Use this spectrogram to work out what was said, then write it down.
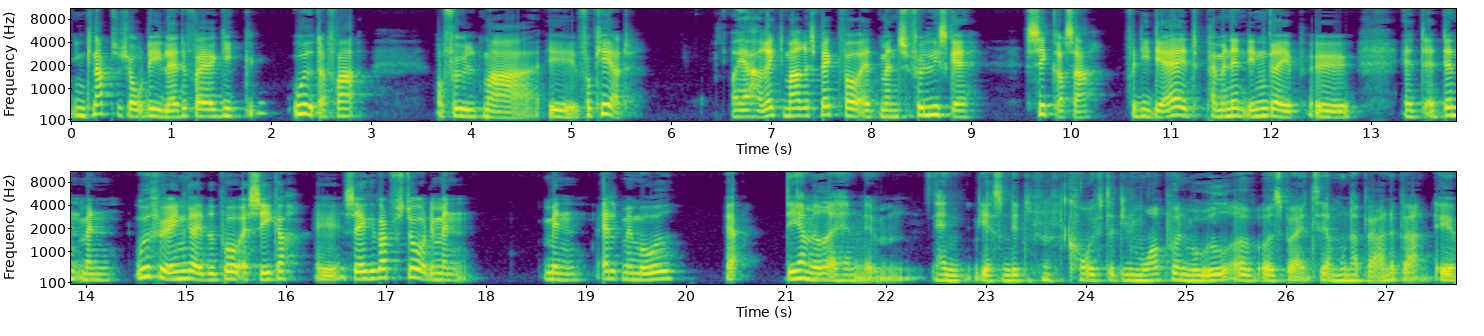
en knap så sjov del af det, for jeg gik ud derfra og følte mig øh, forkert. Og jeg har rigtig meget respekt for, at man selvfølgelig skal sikre sig, fordi det er et permanent indgreb, øh, at, at den, man udfører indgrebet på, er sikker. Øh, så jeg kan godt forstå det, men, men alt med måde. Ja. Det her med, at han, øh, han ja, sådan lidt går efter din mor på en måde, og, og spørger ind til, om hun har børnebørn, øh,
